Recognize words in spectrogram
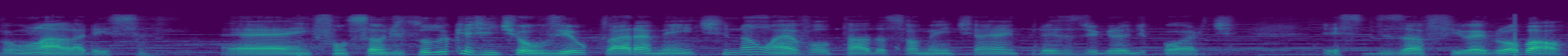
Vamos lá, Larissa. É, em função de tudo que a gente ouviu, claramente não é voltada somente a empresas de grande porte esse desafio é global.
